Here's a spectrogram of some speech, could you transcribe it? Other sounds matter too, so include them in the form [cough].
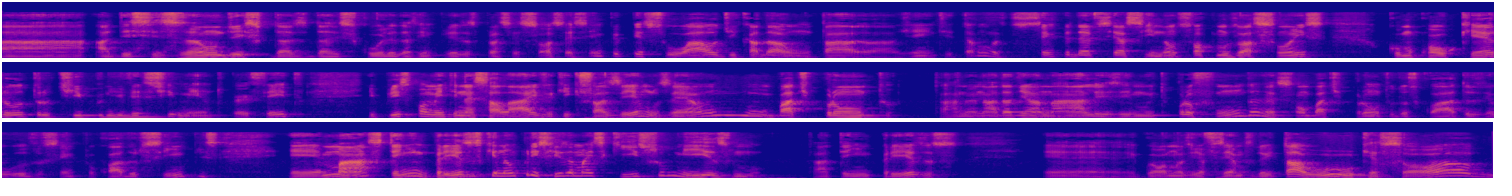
a, a decisão de, da, da escolha das empresas para ser sócio é sempre pessoal de cada um, tá, gente? Então, sempre deve ser assim, não só com as ações, como qualquer outro tipo de investimento, perfeito? E principalmente nessa live aqui que fazemos, é um bate-pronto, tá? Não é nada de análise muito profunda, é só um bate-pronto dos quadros, eu uso sempre o quadro simples, é, mas tem empresas que não precisam mais que isso mesmo, tá? Tem empresas é, igual nós já fizemos do Itaú, que é só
